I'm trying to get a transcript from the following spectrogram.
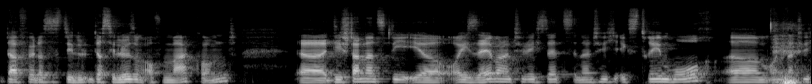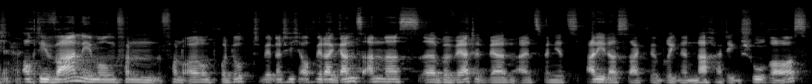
dafür, dass, es die, dass die Lösung auf den Markt kommt. Äh, die Standards, die ihr euch selber natürlich setzt, sind natürlich extrem hoch ähm, und natürlich auch die Wahrnehmung von, von eurem Produkt wird natürlich auch wieder ganz anders äh, bewertet werden, als wenn jetzt Adidas sagt, wir bringen einen nachhaltigen Schuh raus.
